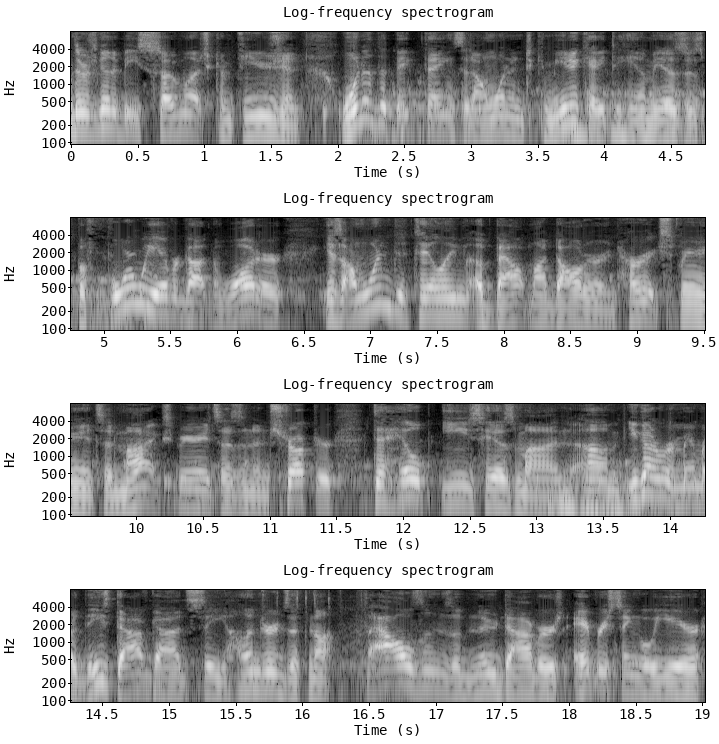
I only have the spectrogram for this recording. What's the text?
there's going to be so much confusion. One of the big things that I wanted to communicate to him is, is before we ever got in the water, is I wanted to tell him about my daughter and her experience and my experience as an instructor to help ease his mind. Um, you got to remember, these dive guides see hundreds, if not thousands, of new divers every single year.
